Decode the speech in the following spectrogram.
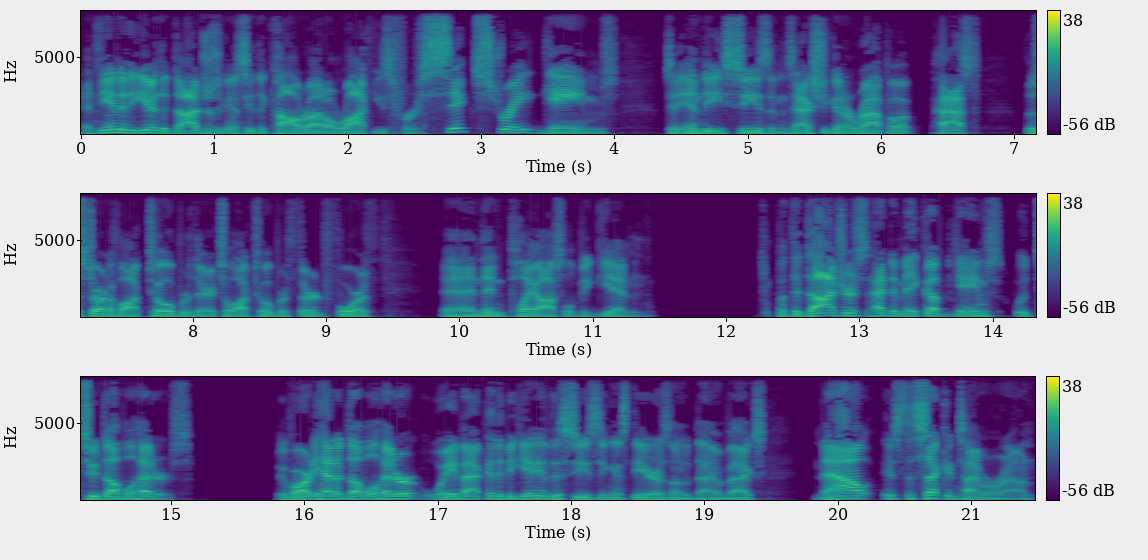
At the end of the year, the Dodgers are going to see the Colorado Rockies for six straight games to end the season. It's actually going to wrap up past the start of October there till October 3rd, 4th, and then playoffs will begin. But the Dodgers had to make up games with two doubleheaders. We've already had a doubleheader way back at the beginning of the season against the Arizona Diamondbacks. Now it's the second time around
